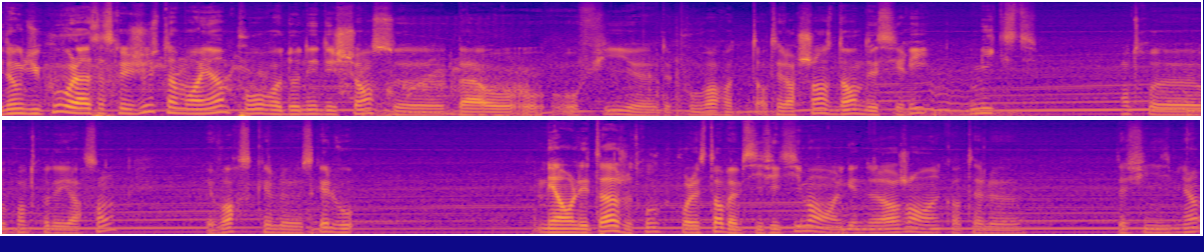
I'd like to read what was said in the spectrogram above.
Et donc du coup voilà, ça serait juste un moyen pour donner des chances euh, bah, aux, filles euh, de pouvoir tenter leur chance dans des séries mixtes contre, euh, contre des garçons et voir ce qu'elle qu'elle vaut. Mais en l'état, je trouve que pour l'instant, même si effectivement elles gagnent de l'argent hein, quand elles, finissent bien,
